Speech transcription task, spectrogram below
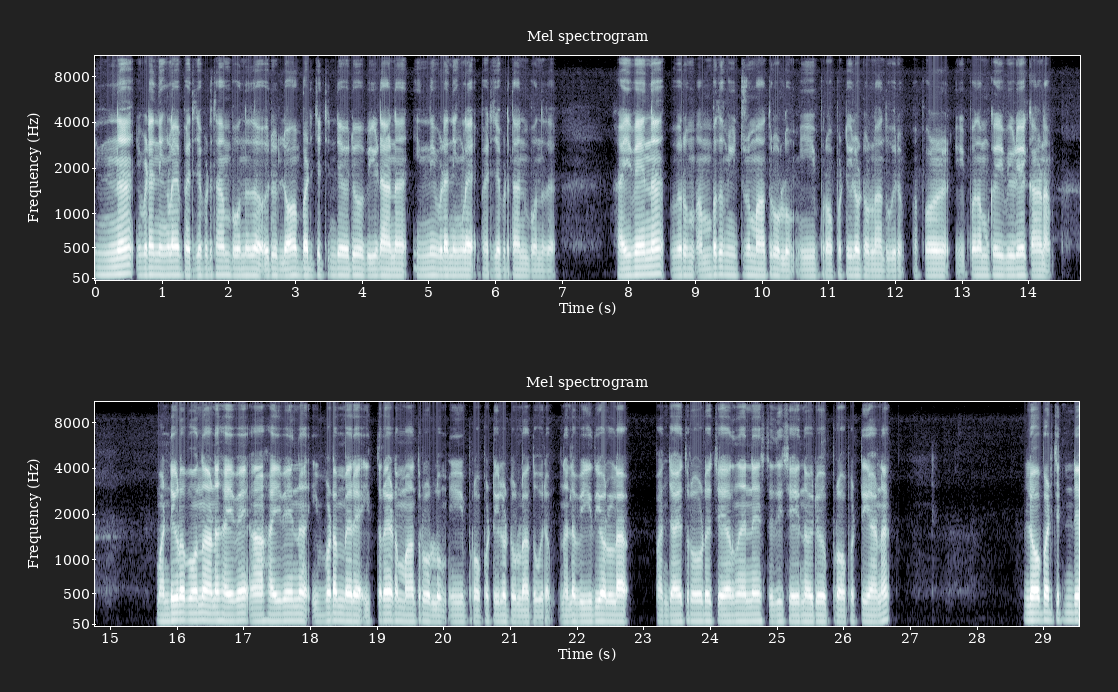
ഇന്ന് ഇവിടെ നിങ്ങളെ പരിചയപ്പെടുത്താൻ പോകുന്നത് ഒരു ലോ ബഡ്ജറ്റിന്റെ ഒരു വീടാണ്. ഇന്നിവിടെ നിങ്ങളെ പരിചയപ്പെടുത്താൻ പോകുന്നത്. ഹൈവേന്ന് വെറും അമ്പത് മീറ്റർ മാത്രമേ ഉള്ളൂ ഈ പ്രോപ്പർട്ടിയിലോട്ടുള്ള ദൂരം. അപ്പോൾ ഇപ്പോൾ നമുക്ക് ഈ വീഡിയോ കാണാം. വണ്ടികൾ പോകുന്നതാണ് ഹൈവേ. ആ ഹൈവേന്ന് ഇവിടം വരെ ഇത്രയിടം മാത്രമേ ഉള്ളൂ ഈ പ്രോപ്പർട്ടിയിലോട്ടുള്ള ദൂരം. നല്ല വീതിയുള്ള പഞ്ചായത്ത് റോഡ് ചേർന്ന് തന്നെ സ്ഥിതി ചെയ്യുന്ന ഒരു പ്രോപ്പർട്ടിയാണ് ലോ ബഡ്ജറ്റിന്റെ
